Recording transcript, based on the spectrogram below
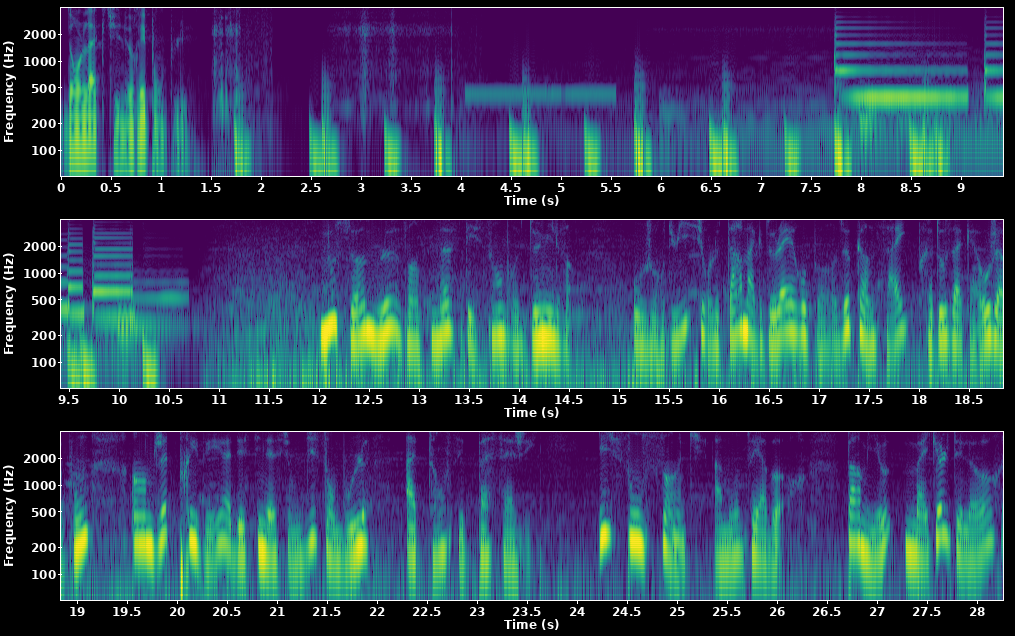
dans L'actu ne répond plus. Nous sommes le 29 décembre 2020. Aujourd'hui, sur le tarmac de l'aéroport de Kansai, près d'Osaka au Japon, un jet privé à destination d'Istanbul attend ses passagers. Ils sont cinq à monter à bord. Parmi eux, Michael Taylor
